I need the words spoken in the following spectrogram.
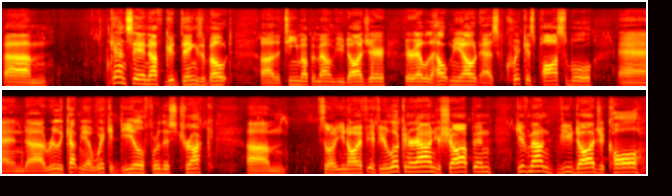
Um, can't say enough good things about uh, the team up at Mountain View Dodge there. They were able to help me out as quick as possible and uh, really cut me a wicked deal for this truck. Um, so, you know, if, if you're looking around, you're shopping, give Mountain View Dodge a call.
